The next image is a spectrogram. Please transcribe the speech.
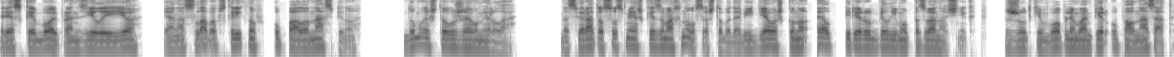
Резкая боль пронзила ее, и она, слабо вскрикнув, упала на спину, думая, что уже умерла. Носферату с усмешкой замахнулся, чтобы добить девушку, но Эл перерубил ему позвоночник. С жутким воплем вампир упал назад,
